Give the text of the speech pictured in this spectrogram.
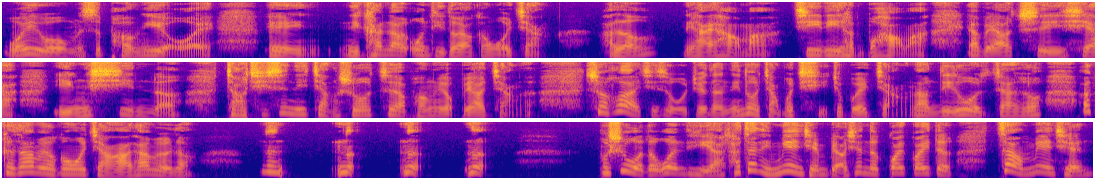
我以为我们是朋友诶，诶，你看到问题都要跟我讲，Hello。你还好吗？记忆力很不好吗？要不要吃一下银杏呢？早其实你讲说这个朋友不要讲了，所以后来其实我觉得你如果讲不起就不会讲。那你如果这样说啊，可是他没有跟我讲啊，他没有讲，那那那那不是我的问题啊。他在你面前表现的乖乖的，在我面前，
